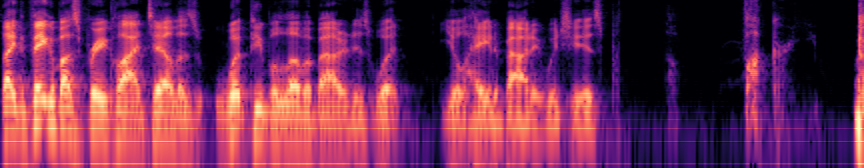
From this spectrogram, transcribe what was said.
Like the thing about Supreme Clientele is what people love about it is what you'll hate about it, which is what the fuck are you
